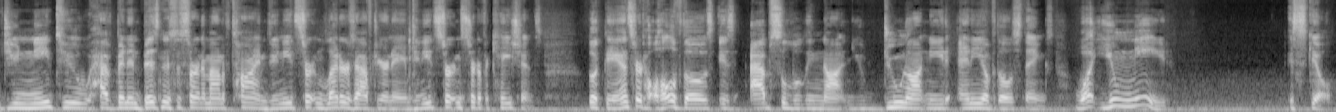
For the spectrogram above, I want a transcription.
Do you need to have been in business a certain amount of time? Do you need certain letters after your name? Do you need certain certifications? Look, the answer to all of those is absolutely not. You do not need any of those things. What you need is skill.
